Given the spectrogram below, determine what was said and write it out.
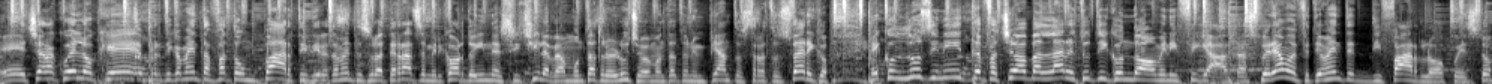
E c'era quello che praticamente ha fatto un party direttamente sulla terrazza, mi ricordo in Sicilia aveva montato le luci, aveva montato un impianto stratosferico e con l'Usinit faceva ballare tutti i condomini, figata. Speriamo effettivamente di farlo questo,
